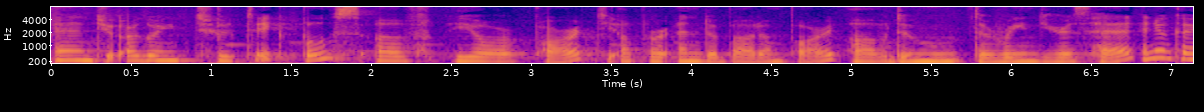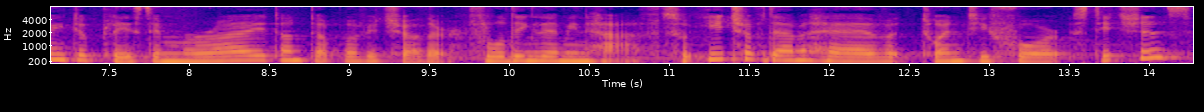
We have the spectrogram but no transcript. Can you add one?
And you are going to take both of your part the upper and the bottom part of the, the reindeer's head and you're going to to place them right on top of each other, folding them in half. So each of them have 24 stitches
